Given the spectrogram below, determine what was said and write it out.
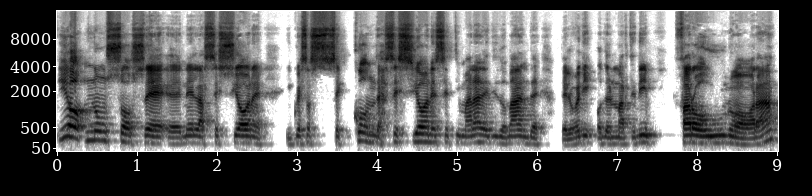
io non so se eh, nella sessione, in questa seconda sessione settimanale di domande del lunedì o del martedì, farò un'ora,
